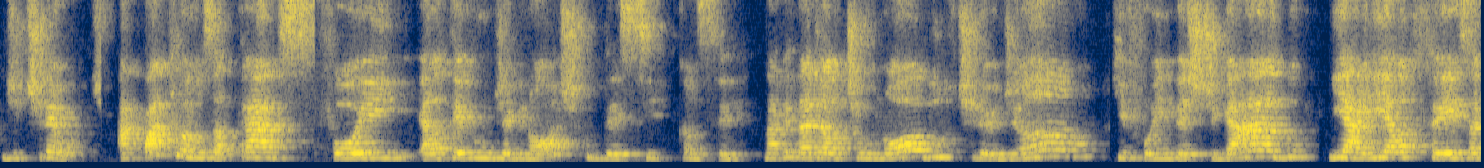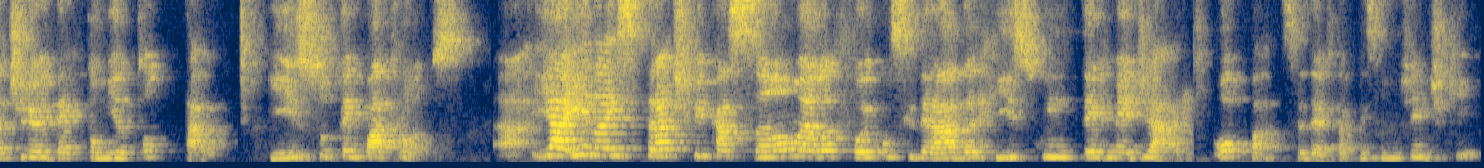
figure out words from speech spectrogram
de tireoide. Há quatro anos atrás, foi, ela teve um diagnóstico desse câncer. Na verdade, ela tinha um nódulo tireoidiano que foi investigado e aí ela fez a tireoidectomia total. E isso tem quatro anos. Ah, e aí, na estratificação, ela foi considerada risco intermediário. Opa, você deve estar pensando, gente, que,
